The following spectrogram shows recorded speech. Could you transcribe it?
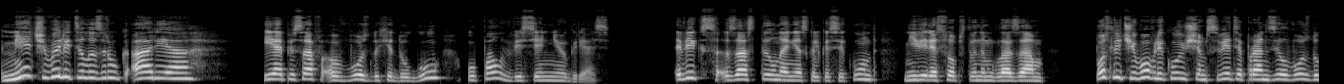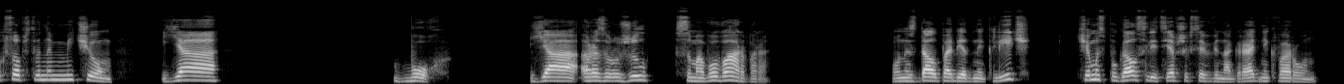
Меч вылетел из рук Ария и, описав в воздухе дугу, упал в весеннюю грязь. Викс застыл на несколько секунд, не веря собственным глазам, после чего в ликующем свете пронзил воздух собственным мечом. «Я... Бог. Я разоружил самого варвара». Он издал победный клич, чем испугал слетевшихся в виноградник ворон.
